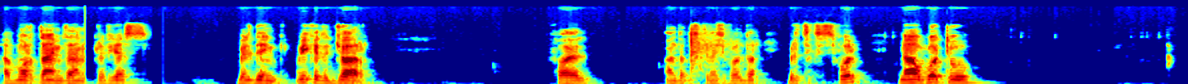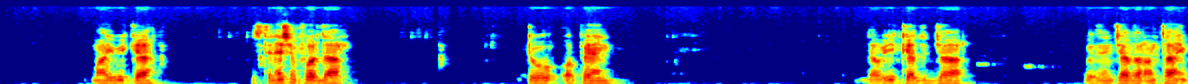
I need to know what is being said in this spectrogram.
Have more time than previous building. Weka.jar file under destination folder build successful now go to my weka destination folder to open the weka.jar within Java runtime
